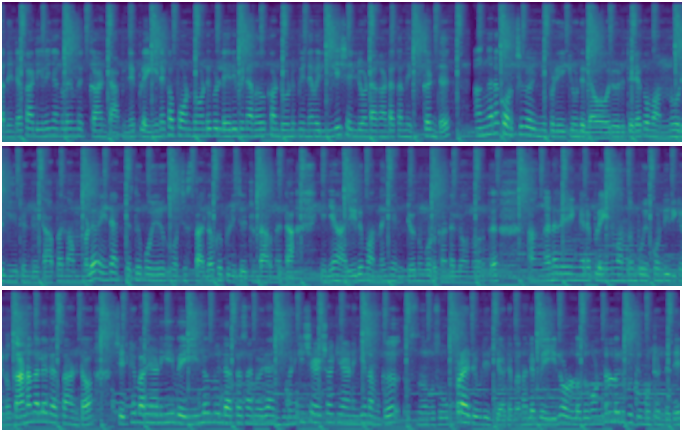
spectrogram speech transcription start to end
അതിന്റെ കടിയിൽ ഞങ്ങൾ നിൽക്കാണ്ട പിന്നെ പ്ലെയിനൊക്കെ പോകുന്നതുകൊണ്ട് പിള്ളേർ പിന്നെ അതൊക്കെ കണ്ടുകൊണ്ട് പിന്നെ വലിയ ശല്യം ഉണ്ടാക്കാണ്ടൊക്കെ നിൽക്കുന്നുണ്ട് അങ്ങനെ കുറച്ച് കഴിഞ്ഞപ്പോഴേക്കും ഉണ്ടല്ലോ ഓരോരുത്തരൊക്കെ വന്നു തുടങ്ങിയിട്ടുണ്ട് കേട്ടോ അപ്പം നമ്മൾ അതിന്റെ അറ്റത്ത് പോയി കുറച്ച് സ്ഥലമൊക്കെ പിടിച്ചിട്ടുണ്ടായിരുന്നു ഇനി ആരെങ്കിലും വന്നെങ്കിൽ എനിക്കൊന്നും കൊടുക്കണ്ടല്ലോ എന്ന് ഓർത്ത് അങ്ങനെ ദേ ഇങ്ങനെ പ്ലെയിൻ വന്നും പോയിക്കൊണ്ടിരിക്കുന്നു. കാണാൻ നല്ല രസമാണ് കേട്ടോ ശരിക്കും പറയുകയാണെങ്കിൽ വെയിലൊന്നും ഇല്ലാത്ത സമയം ഒരു അഞ്ച് മണിക്ക് ശേഷമൊക്കെ ആണെങ്കിൽ നമുക്ക് സൂപ്പറായിട്ട് ഇവിടെ ഇരിക്കാം കേട്ടോ. അപ്പോൾ നല്ല വെയിലുള്ളത് കൊണ്ടുള്ളൊരു ബുദ്ധിമുട്ടുണ്ട് ഇതേ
